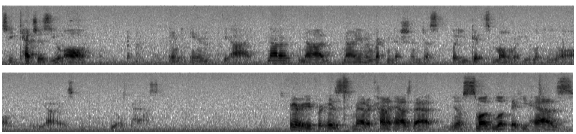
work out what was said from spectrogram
So he catches you all in, in the eye. Not a nod, not even recognition, just, but you get this moment where he's looking you all in the eye as he wheels past. Ferry, for his matter, kind of has that, you know, smug look that he has.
